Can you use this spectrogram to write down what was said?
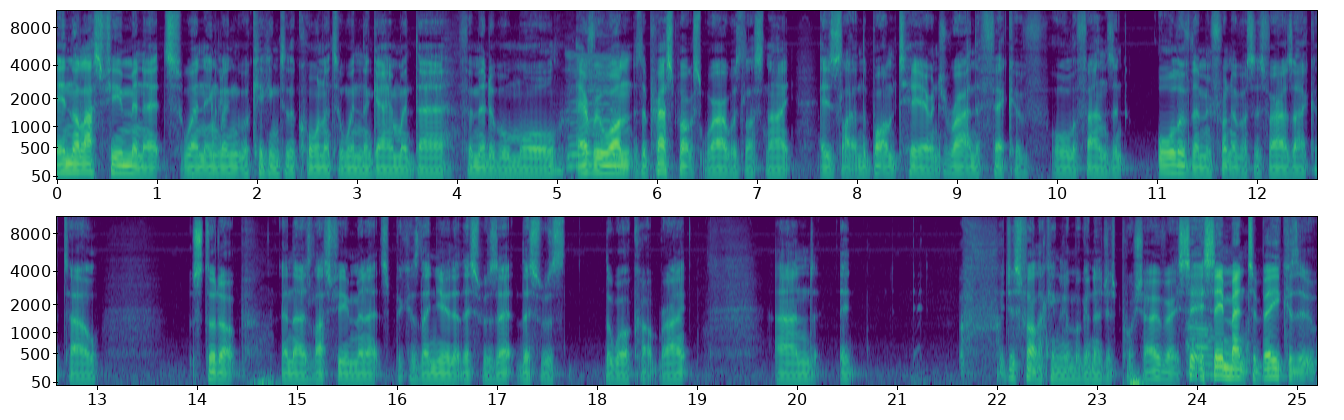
in the last few minutes, when England were kicking to the corner to win the game with their formidable maul, Mm. everyone, the press box where I was last night, is like on the bottom tier and it's right in the thick of all the fans. And all of them in front of us, as far as I could tell, stood up in those last few minutes because they knew that this was it. This was the World Cup, right? And it just felt like England were going to just push over. It, Oh. it seemed meant to be because it,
